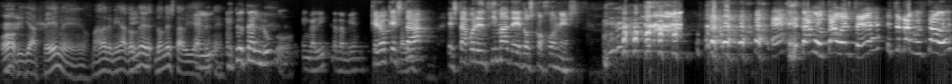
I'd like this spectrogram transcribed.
Oh, Villapene. Madre mía, ¿dónde, ¿dónde está El- Villapene? esto está en Lugo, en Galicia también. Creo que está, está por encima de dos cojones. ¿Te ha gustado este, eh? Este te ha gustado, ¿eh?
